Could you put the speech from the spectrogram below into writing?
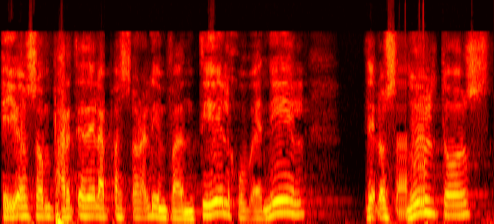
ellos son parte de la pastoral infantil, juvenil, de los adultos,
